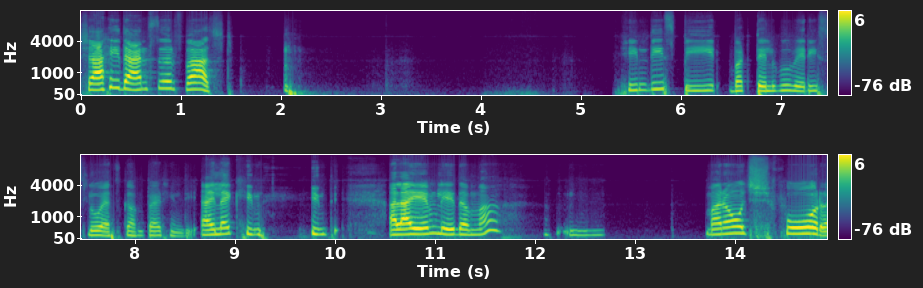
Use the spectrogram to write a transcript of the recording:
Shahid answer fast. Hindi speed but Telugu very slow as compared Hindi. I like Hindi Hindi. అలా ఏం లేదమ్మా. Manoj four.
